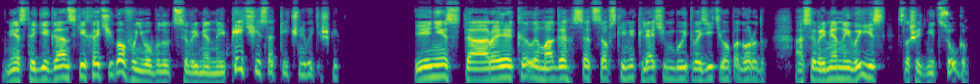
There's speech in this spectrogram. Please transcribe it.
Вместо гигантских очагов у него будут современные печи с отличной вытяжкой. И не старая колымага с отцовскими клячами будет возить его по городу, а современный выезд с лошадьми цугом.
